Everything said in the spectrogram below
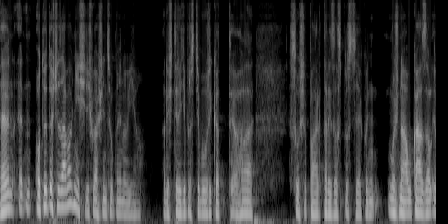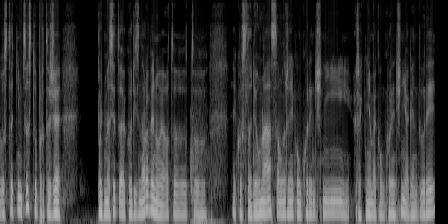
To je, o to je to ještě zábavnější, když uděláš něco úplně nového. A když ty lidi prostě budou říkat, jo, hele, Social Park tady zase prostě jako možná ukázal i ostatním cestu, protože pojďme si to jako říct na rovinu, jo, to, to jako sledují nás samozřejmě konkurenční, řekněme konkurenční agentury,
